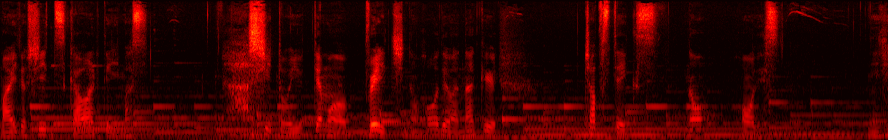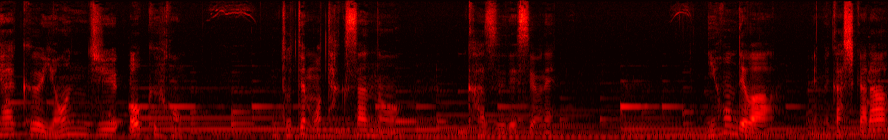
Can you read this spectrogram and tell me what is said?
毎年使われています。箸と言ってもブリッジの方ではなくチョップスティックスの方です。240億本。とてもたくさんの数ですよね。日本では昔から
